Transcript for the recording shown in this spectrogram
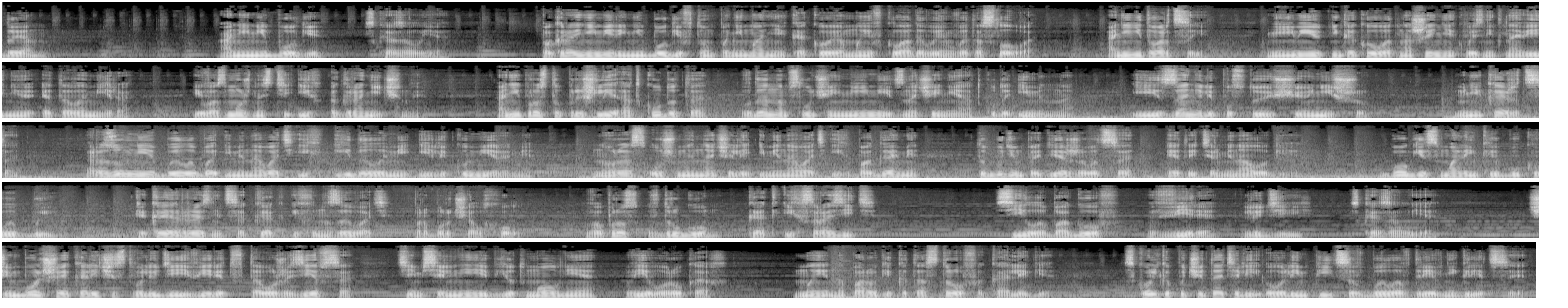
Дэн». «Они не боги», — сказал я. «По крайней мере, не боги в том понимании, какое мы вкладываем в это слово. Они не творцы, не имеют никакого отношения к возникновению этого мира, и возможности их ограничены. Они просто пришли откуда-то, в данном случае не имеет значения, откуда именно, и заняли пустующую нишу. Мне кажется, разумнее было бы именовать их идолами или кумирами, но раз уж мы начали именовать их богами, то будем придерживаться этой терминологии. Боги с маленькой буквы «бы». «Какая разница, как их называть?» – пробурчал Холл. «Вопрос в другом, как их сразить?» «Сила богов в вере людей», – сказал я. «Чем большее количество людей верит в того же Зевса, тем сильнее бьет молния в его руках. Мы на пороге катастрофы, коллеги. Сколько почитателей у олимпийцев было в Древней Греции?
